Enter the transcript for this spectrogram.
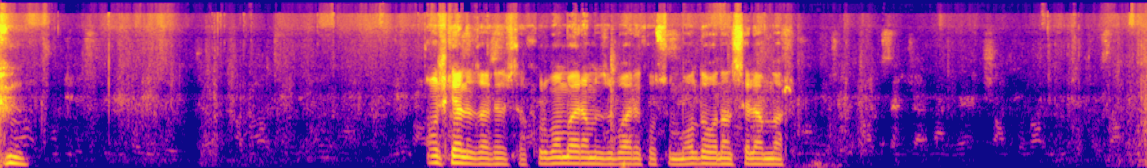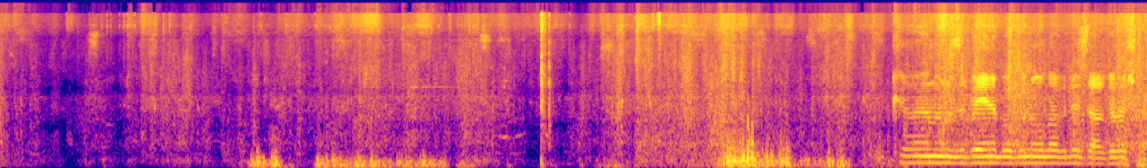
hoş geldiniz arkadaşlar. Kurban bayramınız mübarek olsun. Moldova'dan selamlar. Kanalımızı beğenip abone olabiliriz arkadaşlar.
